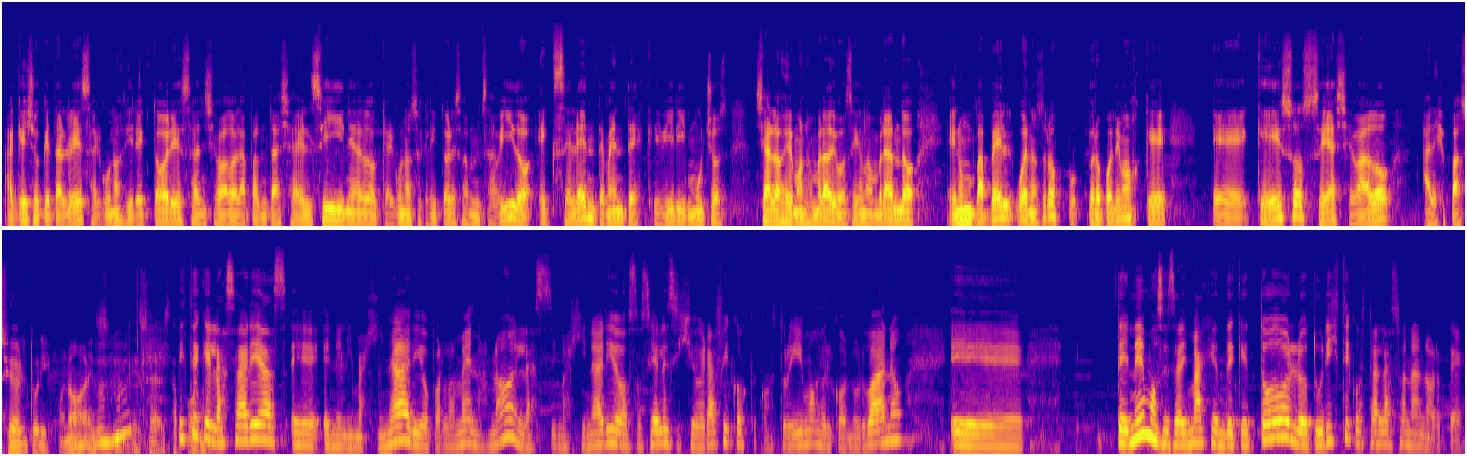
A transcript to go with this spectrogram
aquello que tal vez algunos directores han llevado a la pantalla del cine, o que algunos escritores han sabido excelentemente escribir y muchos ya los hemos nombrado y vamos a seguir nombrando en un papel. Bueno, nosotros proponemos que, eh, que eso sea llevado al espacio del turismo, ¿no? Viste que las áreas eh, en el imaginario, por lo menos, ¿no? En los imaginarios sociales y geográficos que construimos del conurbano, eh, tenemos esa imagen de que todo lo turístico está en la zona norte,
